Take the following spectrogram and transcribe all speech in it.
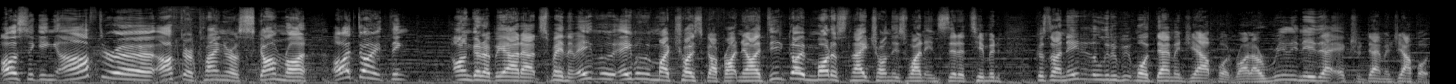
I was thinking after a after a clanger of scum, right? I don't think I'm going to be able to outspeed them, even, even with my Choice Scarf right now. I did go Modest Nature on this one instead of Timid because I needed a little bit more damage output, right? I really needed that extra damage output.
